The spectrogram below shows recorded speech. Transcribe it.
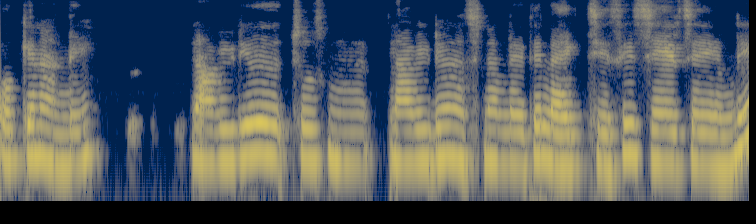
ఓకేనండి. నా వీడియో చూసి నా వీడియో నచ్చినట్లయితే లైక్ చేసి షేర్ చేయండి.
